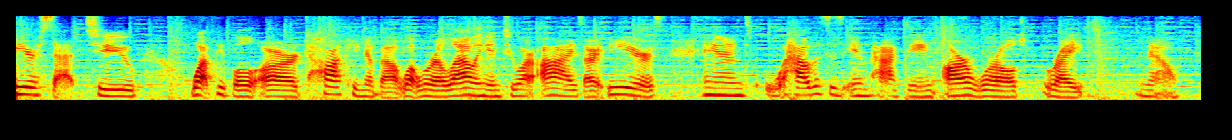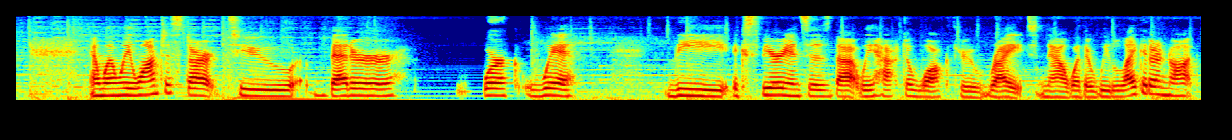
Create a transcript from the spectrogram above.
fear set to what people are talking about, what we're allowing into our eyes, our ears, and how this is impacting our world right now. And when we want to start to better work with the experiences that we have to walk through right now, whether we like it or not,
